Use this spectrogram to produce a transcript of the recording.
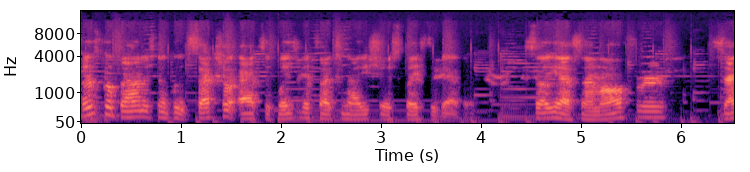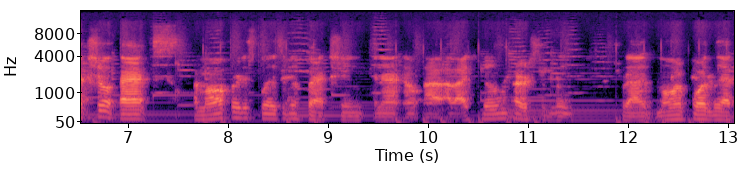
Physical boundaries include sexual acts of basic affection, how you share space together. So yes, I'm all for sexual acts. I'm all for displays of affection, and I, I, I like to do them personally. But I, more importantly, I,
